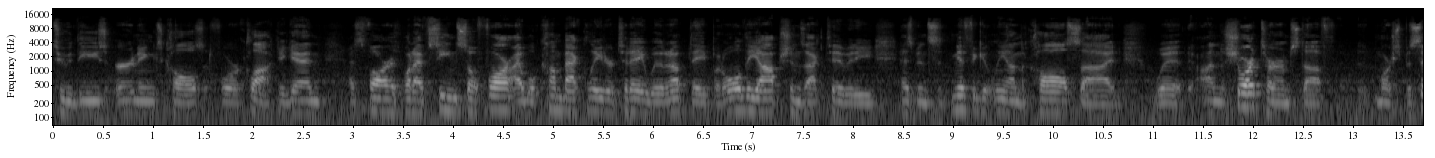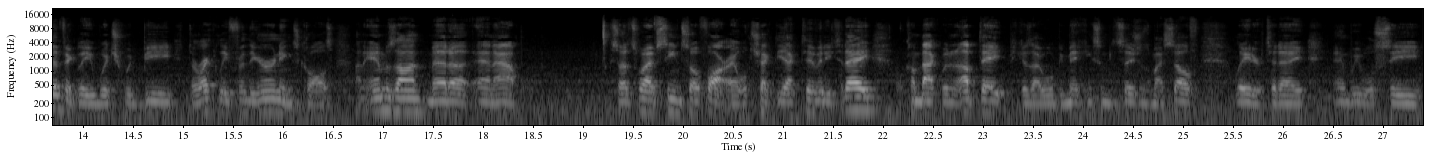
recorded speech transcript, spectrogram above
to these earnings calls at 4 o'clock. Again, as far as what I've seen so far, I will come back later today with an update, but all the options activity has been significantly on the call side with on the short-term stuff more specifically, which would be directly for the earnings calls on Amazon, Meta, and Apple. So that's what I've seen so far. I will check the activity today. I'll come back with an update because I will be making some decisions myself later today and we will see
